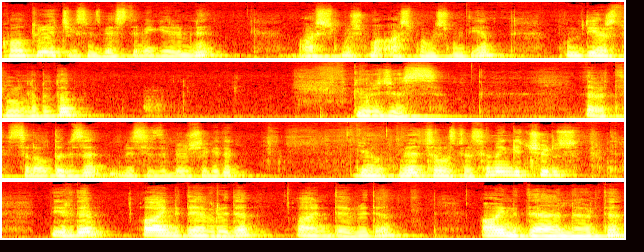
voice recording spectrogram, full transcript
Kontrol edeceksiniz besleme gerilimini. Aşmış mı aşmamış mı diye. Bunu diğer sorularda da göreceğiz. Evet sınavda bize ve sizi bir şekilde yanıtmaya çalışacağız. Hemen geçiyoruz. Bir de aynı devrede aynı devrede aynı değerlerde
